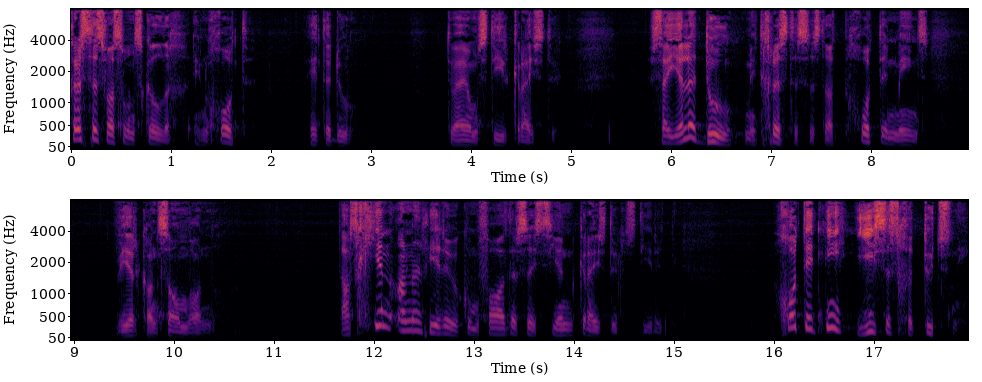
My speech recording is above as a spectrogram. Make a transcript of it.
Christus was onskuldig en God het 'n doel toe hy hom stuur kruis toe. Sy hele doel met Christus is dat God en mens weer kan saamwandel. Daar's geen ander rede hoekom Vader sy seun kruis toe gestuur het nie. God het nie Jesus getoets nie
